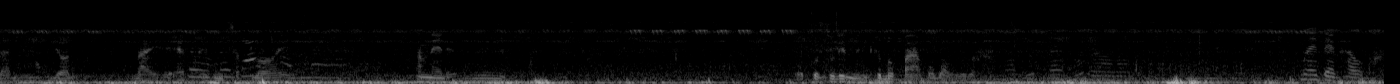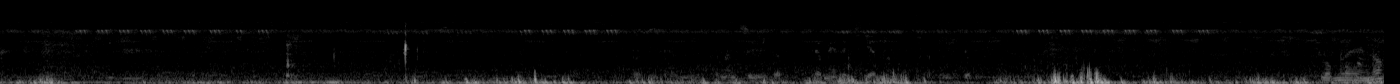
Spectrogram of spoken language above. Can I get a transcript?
ดันย้อนไล่ให้แอดถึงสักร้อยน้ำแน่เด้อโอ้คนสุ รินทร์นี่ขึ้นมาป่าบ่บอกเลยว่าเมื่อยแบกเขาหนังสือกับเจ้าแม่ตะเคียนเนาะครับท่านผู้ชมลมแรงเนาะ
